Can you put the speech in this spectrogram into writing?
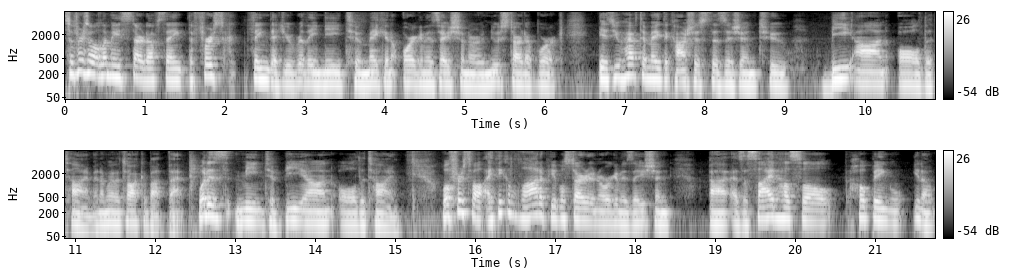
So, first of all, let me start off saying the first thing that you really need to make an organization or a new startup work is you have to make the conscious decision to be on all the time. And I'm going to talk about that. What does it mean to be on all the time? Well, first of all, I think a lot of people start an organization uh, as a side hustle, hoping, you know,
